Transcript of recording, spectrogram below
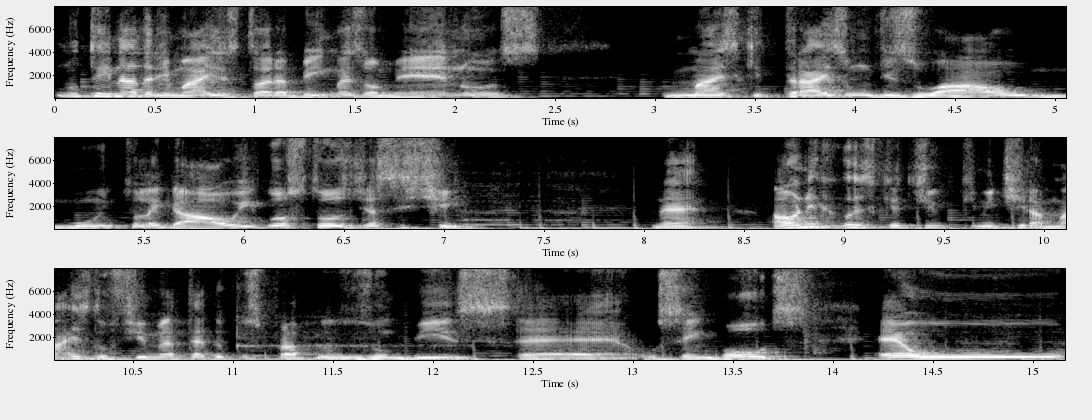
não tem nada demais, história bem mais ou menos, mas que traz um visual muito legal e gostoso de assistir, né? A única coisa que, eu, que me tira mais do filme, até do que os próprios zumbis, é, os 100 bolts, é, o,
